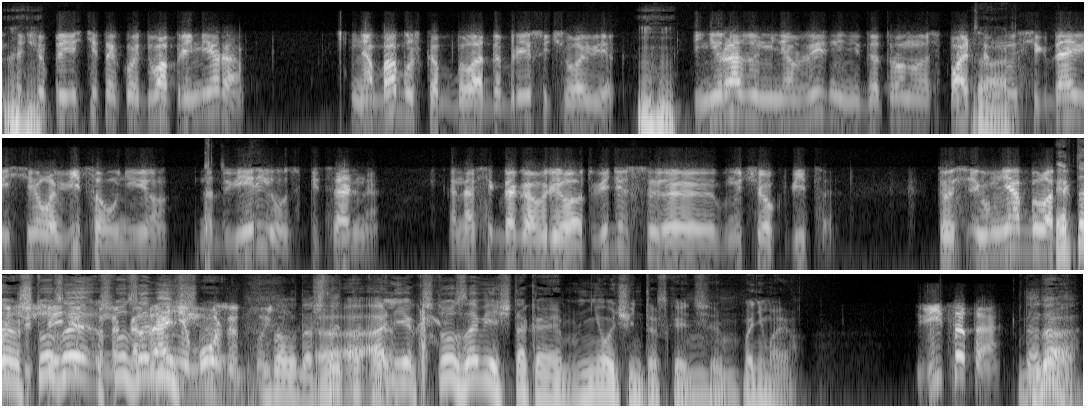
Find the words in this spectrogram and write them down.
хочу привести такой два примера. У меня бабушка была добрейший человек. И ни разу меня в жизни не дотронулась пальцем, Так. но всегда висела вица у нее над дверью специально. Она всегда говорила, вот видишь, э, внучок, вица. То есть и у меня было Это такое что ощущение, за, что что за вещь? может быть. Да-да-да, что это А, такое? Олег, что за вещь такая, не очень, так сказать, понимаю. Вица-то? Да-да-да.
